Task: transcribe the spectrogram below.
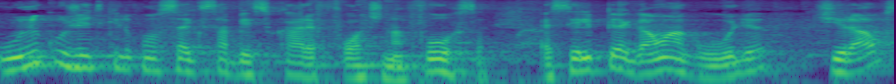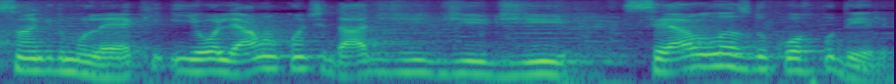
O único jeito que ele consegue saber se o cara é forte na força é se ele pegar uma agulha, tirar o sangue do moleque e olhar uma quantidade de, de, de células do corpo dele.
